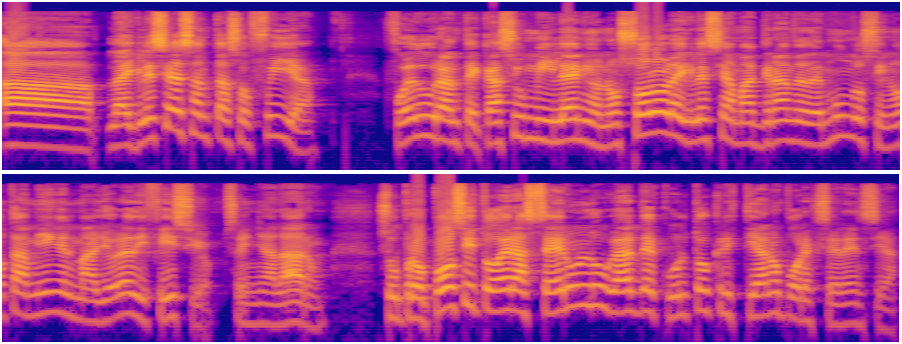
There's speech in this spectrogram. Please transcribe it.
Ah, la iglesia de Santa Sofía fue durante casi un milenio no solo la iglesia más grande del mundo, sino también el mayor edificio, señalaron. Su propósito era ser un lugar de culto cristiano por excelencia.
